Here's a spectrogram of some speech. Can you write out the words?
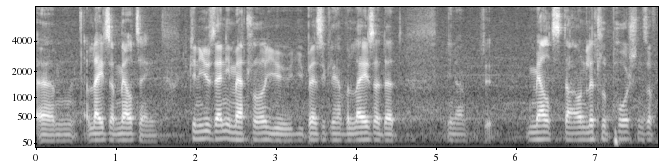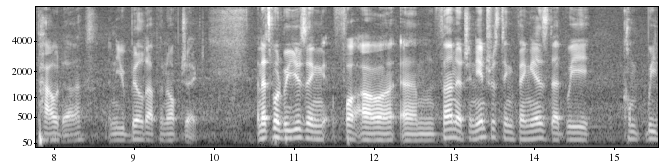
um, laser melting. You can use any metal. You, you basically have a laser that, you know, melts down little portions of powder and you build up an object. And that's what we're using for our um, furniture. And the interesting thing is that we, we,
